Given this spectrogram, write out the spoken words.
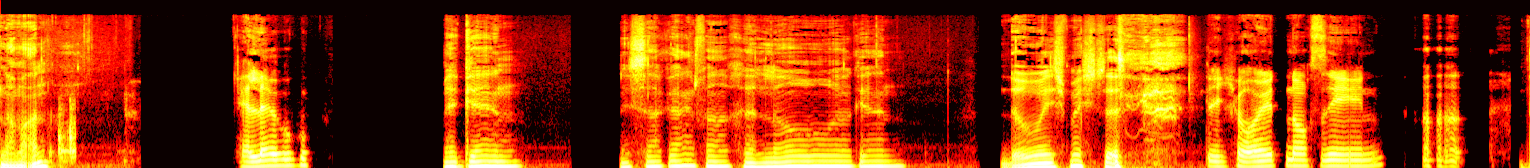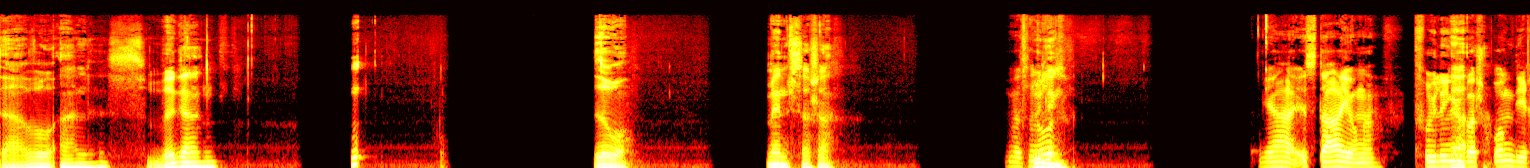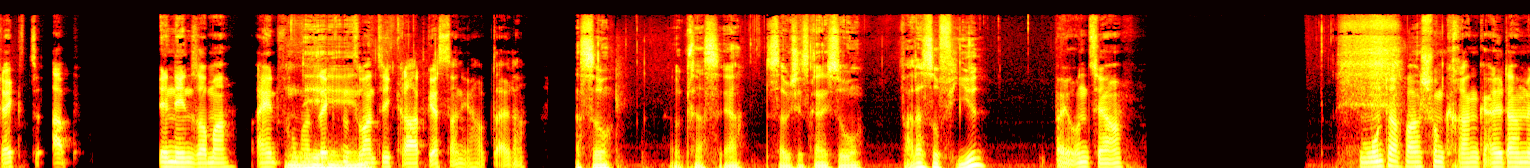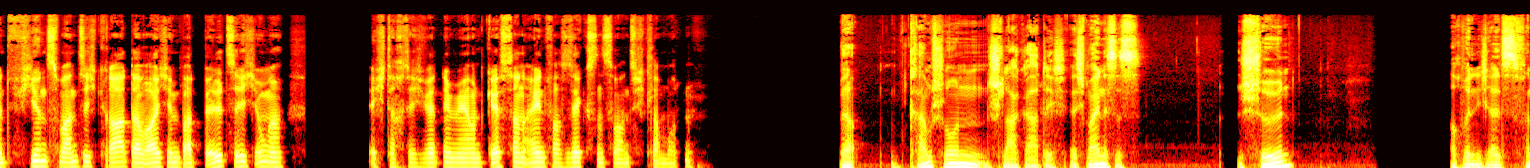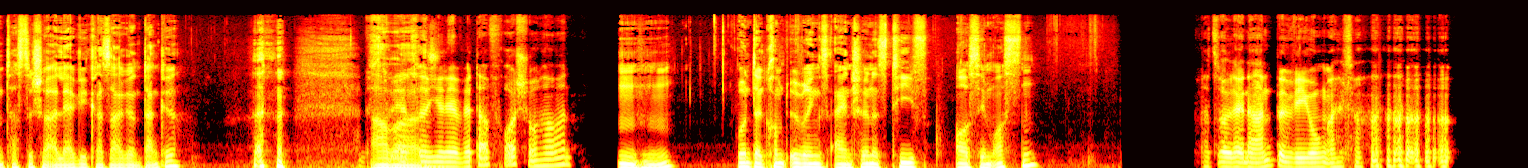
Aufnahme an. Hello. Again. Ich sag einfach Hello again. Du, ich möchte Dich heute noch sehen. da, wo alles begann. So. Mensch, Sascha. Was ist Frühling. los? Ja, ist da, Junge. Frühling Ja. übersprungen direkt ab in den Sommer. Einfach mal Nee. 26 Grad gestern gehabt, Alter. Ach so. Oh, krass, ja. Das habe ich jetzt gar nicht so. War das so viel? Bei uns ja. Montag war schon krank, Alter, mit 24 Grad. Da war ich in Bad Belzig, Junge. Ich dachte, ich werde nicht mehr. Und gestern einfach 26 Klamotten. Ja. Kam schon schlagartig. Ich meine, es ist schön. Auch wenn ich als fantastischer Allergiker sage, danke. Aber- du jetzt hier der Wetterfrosch, oder was? Mhm. Und da kommt übrigens ein schönes Tief aus dem Osten. Was soll deine Handbewegung, Alter?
